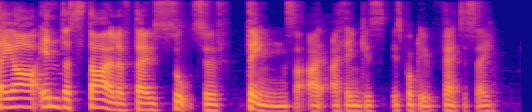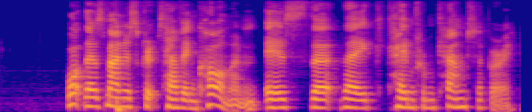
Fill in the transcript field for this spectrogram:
they are in the style of those sorts of things. I, I think is is probably fair to say what those manuscripts have in common is that they came from Canterbury.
